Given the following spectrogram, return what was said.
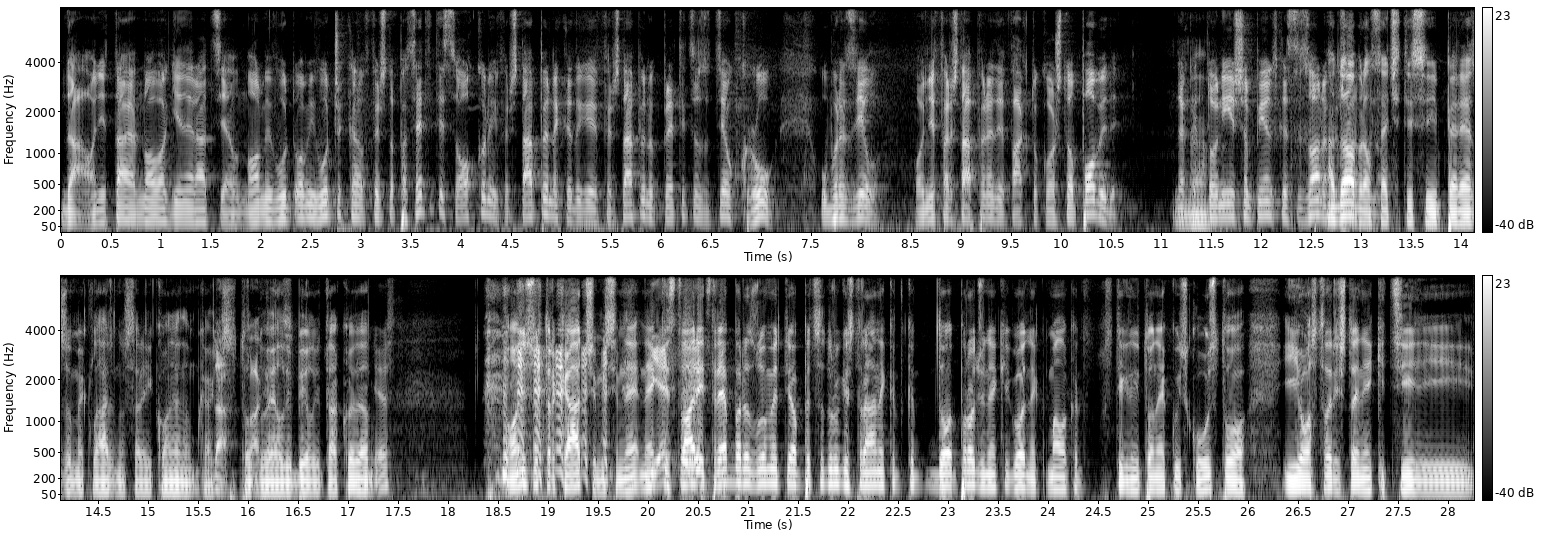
da, on je ta nova generacija. On mi, on mi vuče kao Verstappen. Pa setite se Okona i Verstappena kada ga je Verstappen preticao za ceo krug u Brazilu. On je Verstappena de facto koštao pobede. Dakle, da. to nije šampionska sezona. A dobro, ali sećate se i Perezu McLarenu sa Raikkonenom, kako Da, su to dueli bili, tako da Jeste. Oni su trkači, mislim, ne, neke Jeste, stvari jeste. treba razumeti opet sa druge strane kad, kad do, prođu neke godine, malo kad stigne i to neko iskustvo i ostvariš taj neki cilj i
